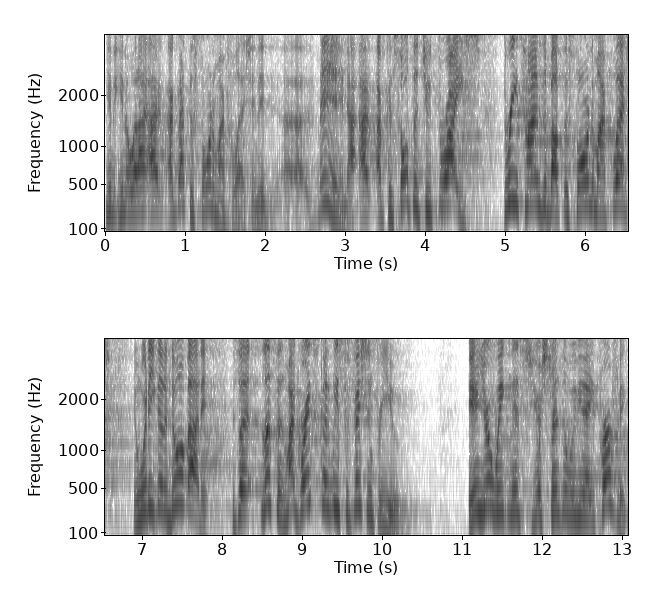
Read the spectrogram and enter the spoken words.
You know, you know what? I, I, have got this thorn in my flesh. And it, uh, man, I, have consulted you thrice, three times about this thorn in my flesh. And what are you going to do about it? He said, Listen, my grace is going to be sufficient for you. In your weakness, your strength will be made perfect.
